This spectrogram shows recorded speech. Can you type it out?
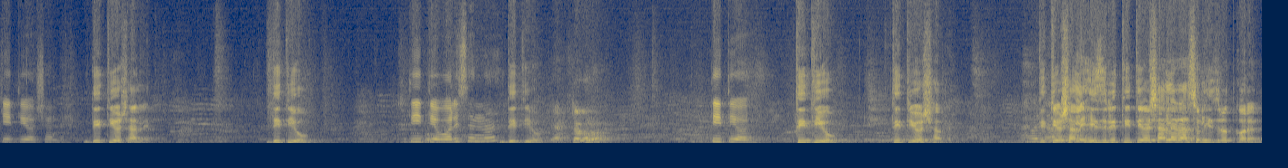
তৃতীয় সালে। দ্বিতীয় সালে। দ্বিতীয়। তৃতীয় বলেছেন না? দ্বিতীয়। তৃতীয়। তৃতীয়। তৃতীয় সালে। তৃতীয় সালে। হিজরি তৃতীয় সালে রাসুল হিজরত করেন।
